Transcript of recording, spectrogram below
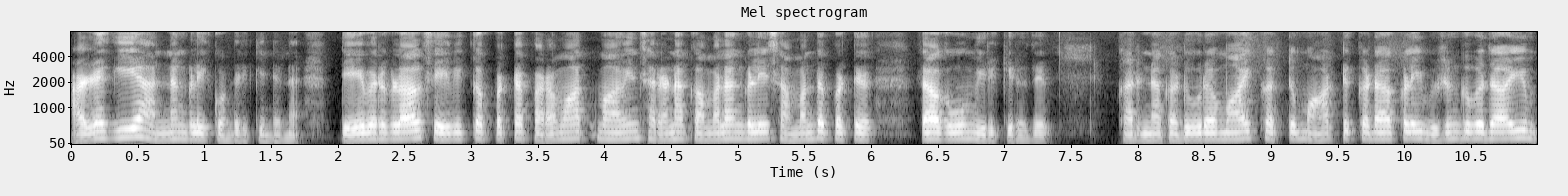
அழகிய அன்னங்களை கொண்டிருக்கின்றன. தேவர்களால் சேவிக்கப்பட்ட பரமாத்மாவின் சரண கமலங்களில் சம்பந்தப்பட்டதாகவும் இருக்கிறது. கர்ணகடூரமாய் கத்தும் ஆட்டுக்கடாக்களை விழுங்குவதாயும்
